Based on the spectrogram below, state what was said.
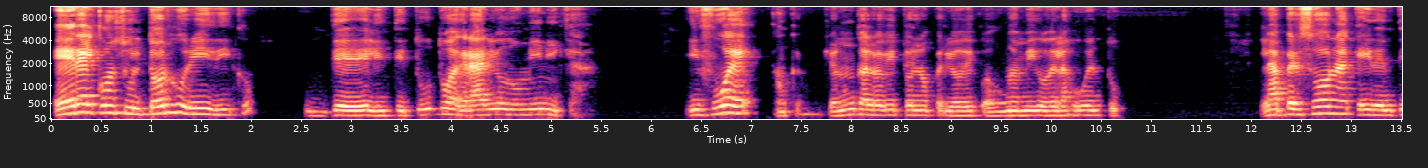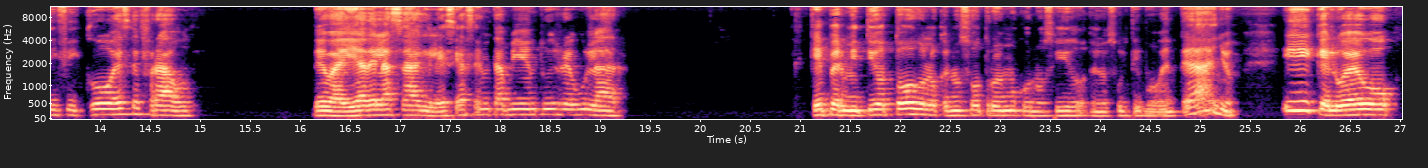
Era el consultor jurídico del Instituto Agrario Dominicano y fue, aunque yo nunca lo he visto en los periódicos, un amigo de la juventud, la persona que identificó ese fraude de Bahía de las Águilas, ese asentamiento irregular que permitió todo lo que nosotros hemos conocido en los últimos 20 años y que luego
